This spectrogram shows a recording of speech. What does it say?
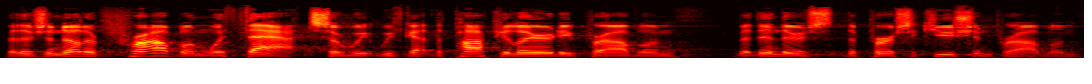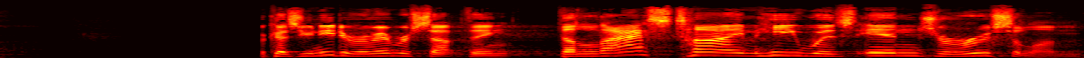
But there's another problem with that. So we, we've got the popularity problem, but then there's the persecution problem. Because you need to remember something. The last time he was in Jerusalem,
